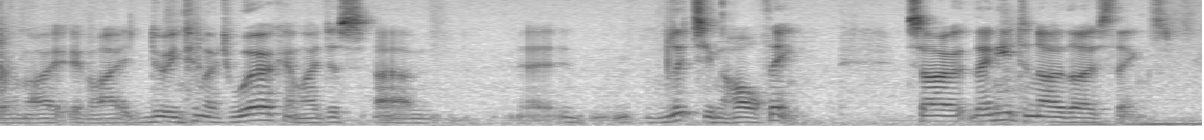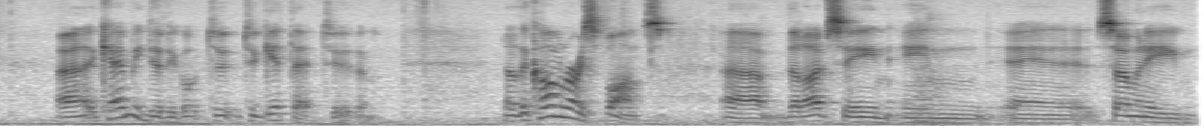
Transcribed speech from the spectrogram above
or am I am I doing too much work? Am I just um, uh, blitzing the whole thing? So they need to know those things. Uh, it can be difficult to, to get that to them. Now, the common response uh, that I've seen in uh, so many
